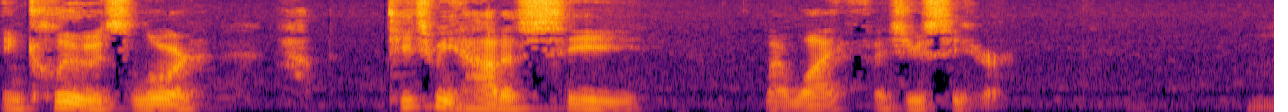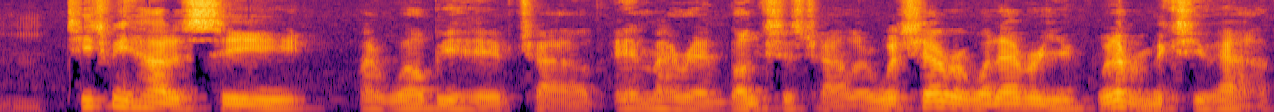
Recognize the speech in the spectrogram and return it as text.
includes, Lord, teach me how to see my wife as you see her. Mhm. Teach me how to see my well-behaved child and my rambunctious child, or whichever, whatever you, whatever mix you have.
